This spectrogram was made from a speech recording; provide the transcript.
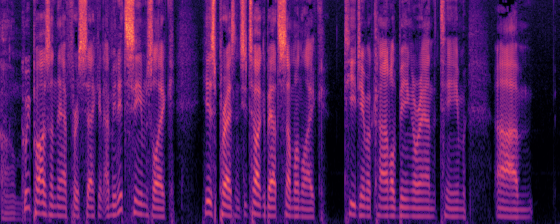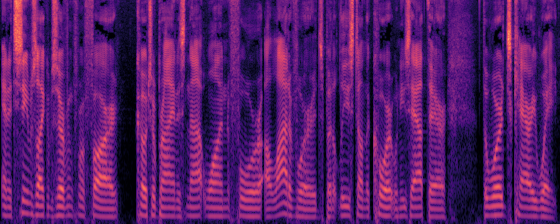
Um, Can we pause on that for a second? I mean, it seems like his presence. You talk about someone like T.J. McConnell being around the team, um, and it seems like observing from afar, Coach O'Brien is not one for a lot of words, but at least on the court when he's out there, the words carry weight.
